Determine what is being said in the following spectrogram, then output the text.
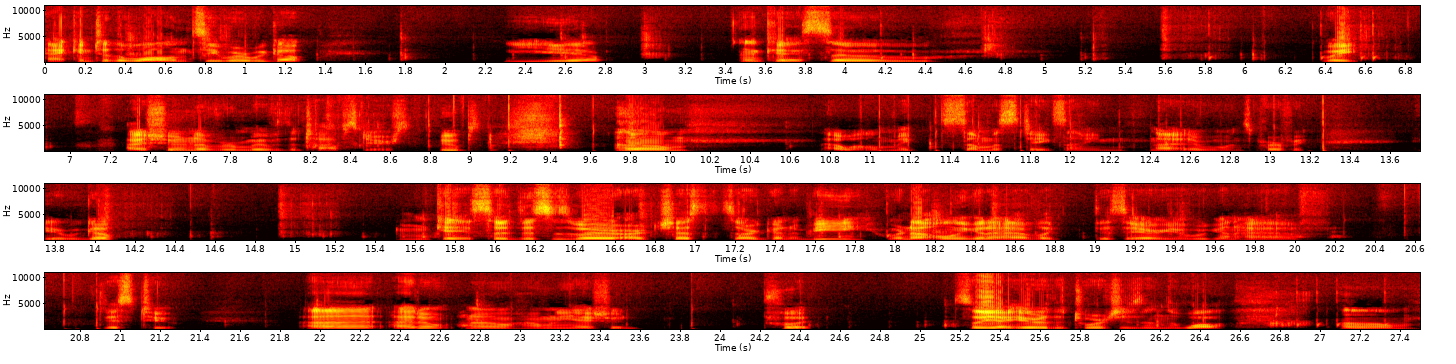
hack into the wall and see where we go. Yep. Okay, so wait. I shouldn't have removed the top stairs. Oops. Um. Oh well, make some mistakes. I mean, not everyone's perfect. Here we go. Okay, so this is where our chests are going to be. We're not only going to have, like, this area. We're going to have this, too. Uh, I don't know how many I should put. So, yeah, here are the torches in the wall. Um,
